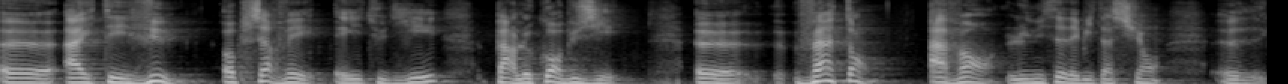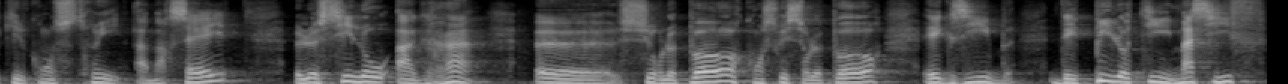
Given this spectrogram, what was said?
a été vu, observé et étudié par Le Corbusier. 20 ans avant l'unité d'habitation euh, qu'il construit à Marseille, le silo à grains euh, sur le port, construit sur le port, exhibe des pilotis massifs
